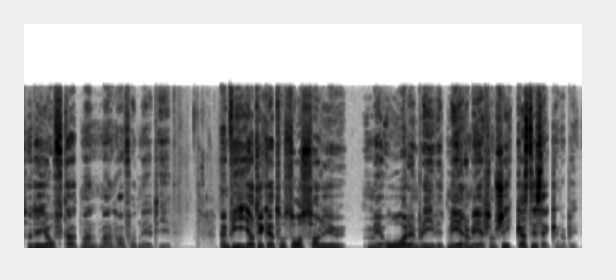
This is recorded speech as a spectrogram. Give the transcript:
Så det är ju ofta att man, man har fått mer tid. Men vi, jag tycker att hos oss har det ju med åren blivit mer och mer som skickas till second opinion.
